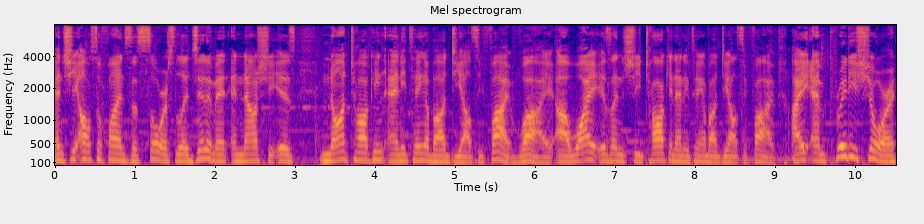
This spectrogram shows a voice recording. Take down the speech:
and she also finds the source legitimate and now she is not talking anything about DLC 5. Why? Uh, why isn't she talking anything about DLC 5? I am pretty sure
